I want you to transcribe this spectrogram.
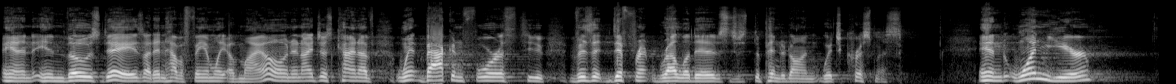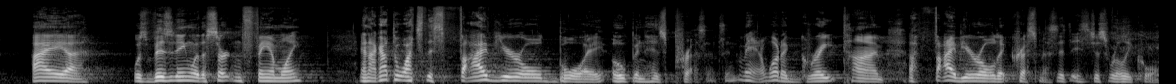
And in those days, I didn't have a family of my own, and I just kind of went back and forth to visit different relatives, just depended on which Christmas. And one year, I uh, was visiting with a certain family, and I got to watch this five year old boy open his presents. And man, what a great time! A five year old at Christmas. It, it's just really cool.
